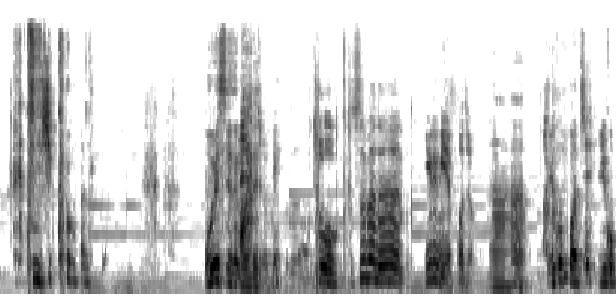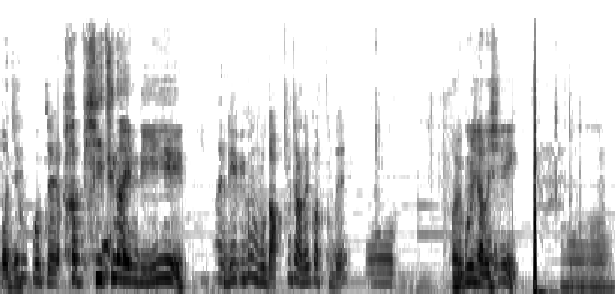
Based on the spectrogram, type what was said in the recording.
99만 원. 뭐에 쓰는 건데 저게? 저 쓰면은 이름이 예뻐져. 아하. 일곱 번째? 일곱 번째. 일곱 번째. 아 미드나인 립. 아, 립 이건 뭐 나쁘지 않을 것 같은데? 어, 얼굴 장식. 어,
